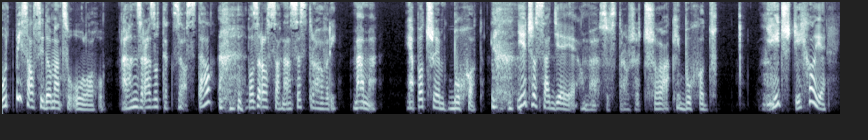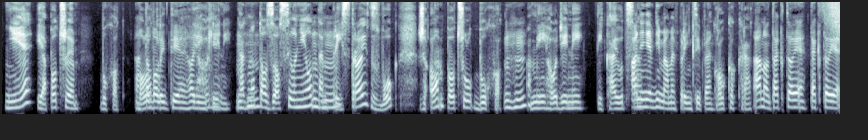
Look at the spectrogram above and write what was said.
Udpísal si domácu úlohu. A len zrazu tak zostal, pozrel sa na sestru a hovorí, mama, ja počujem buchot. Niečo sa deje. A moja sestra, že čo, aký buchot? Nič, ticho je. Nie, ja počujem buchot. A Bolo to boli tie hodinky. hodiny. Mm-hmm. Tak mu mhm. to zosilnil mm-hmm. ten mhm. prístroj, zvuk, že on počul buchot. Mm-hmm. A my hodiny týkajúce... Ani nevnímame v princípe. Koľkokrát. Áno, tak to je, tak to je.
